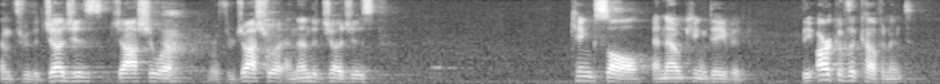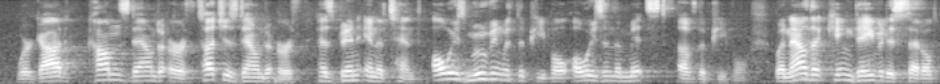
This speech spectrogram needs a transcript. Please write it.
and through the Judges, Joshua, or through Joshua, and then the Judges, King Saul, and now King David, the Ark of the Covenant where God comes down to earth, touches down to earth, has been in a tent, always moving with the people, always in the midst of the people. But now that King David is settled,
